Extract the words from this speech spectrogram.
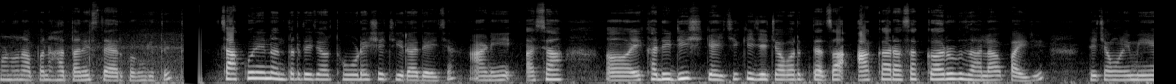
म्हणून आपण हातानेच तयार करून घेते चाकूने नंतर त्याच्यावर थोड्याशा चिरा द्यायच्या आणि अशा एखादी डिश घ्यायची की ज्याच्यावर त्याचा आकार असा कर्व झाला पाहिजे. त्याच्यामुळे मी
